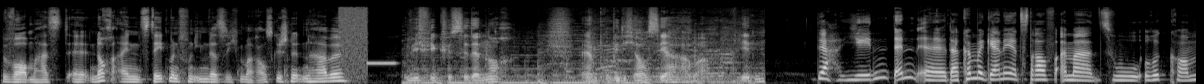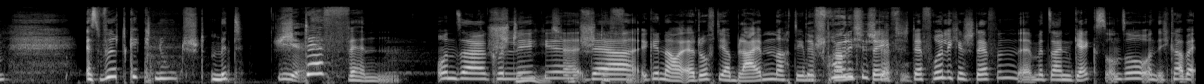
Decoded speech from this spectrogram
beworben hast. Äh, noch ein Statement von ihm, das ich mal rausgeschnitten habe. Wie viel Küsse denn noch? Ähm, probier dich aus, ja, aber jeden? Ja, jeden, denn äh, da können wir gerne jetzt drauf einmal zurückkommen. Es wird geknutscht mit Yes. Steffen. Unser Kollege, mit der, genau, er durfte ja bleiben nach dem Der fröhliche. Steffen. Der fröhliche Steffen äh, mit seinen Gags und so. Und ich glaube,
